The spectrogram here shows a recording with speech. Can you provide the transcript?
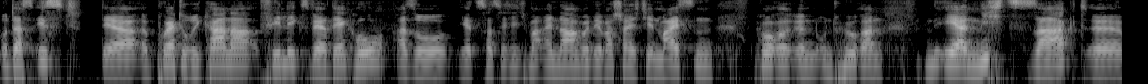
und das ist der Puerto Ricaner Felix Verdejo. Also jetzt tatsächlich mal ein Name, der wahrscheinlich den meisten Hörerinnen und Hörern eher nichts sagt, äh,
